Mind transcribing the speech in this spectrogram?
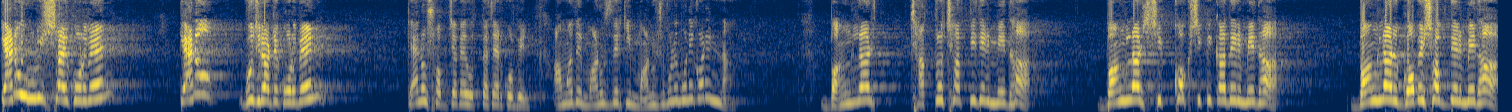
কেন উড়িষ্যায় করবেন? কেন গুজরাটে করবেন? কেন সব জায়গায় অত্যাচার করবেন? আমাদের মানুষদের কি মানুষ বলে মনে করেন না? বাংলার ছাত্রছাত্রীদের মেধা, বাংলার শিক্ষক শিক্ষিকাদের মেধা, বাংলার গবেষকদের মেধা,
